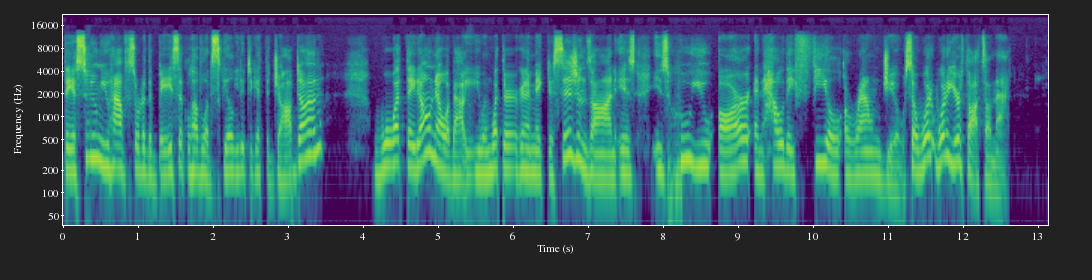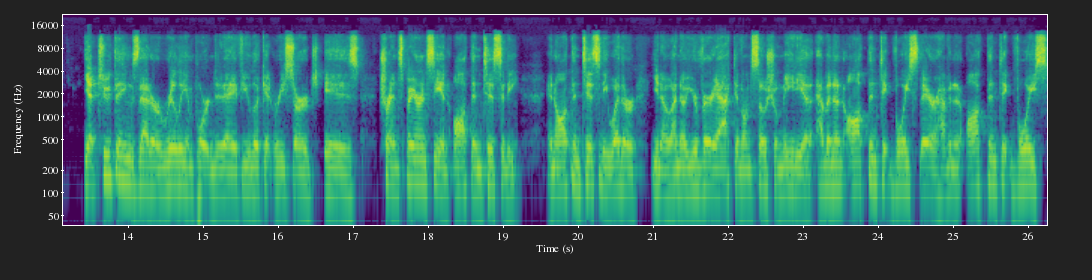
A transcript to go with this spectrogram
They assume you have sort of the basic level of skill needed to get the job done. What they don't know about you and what they're going to make decisions on is is who you are and how they feel around you. So what what are your thoughts on that? Yeah two things that are really important today if you look at research is transparency and authenticity and authenticity whether you know i know you're very active on social media having an authentic voice there having an authentic voice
